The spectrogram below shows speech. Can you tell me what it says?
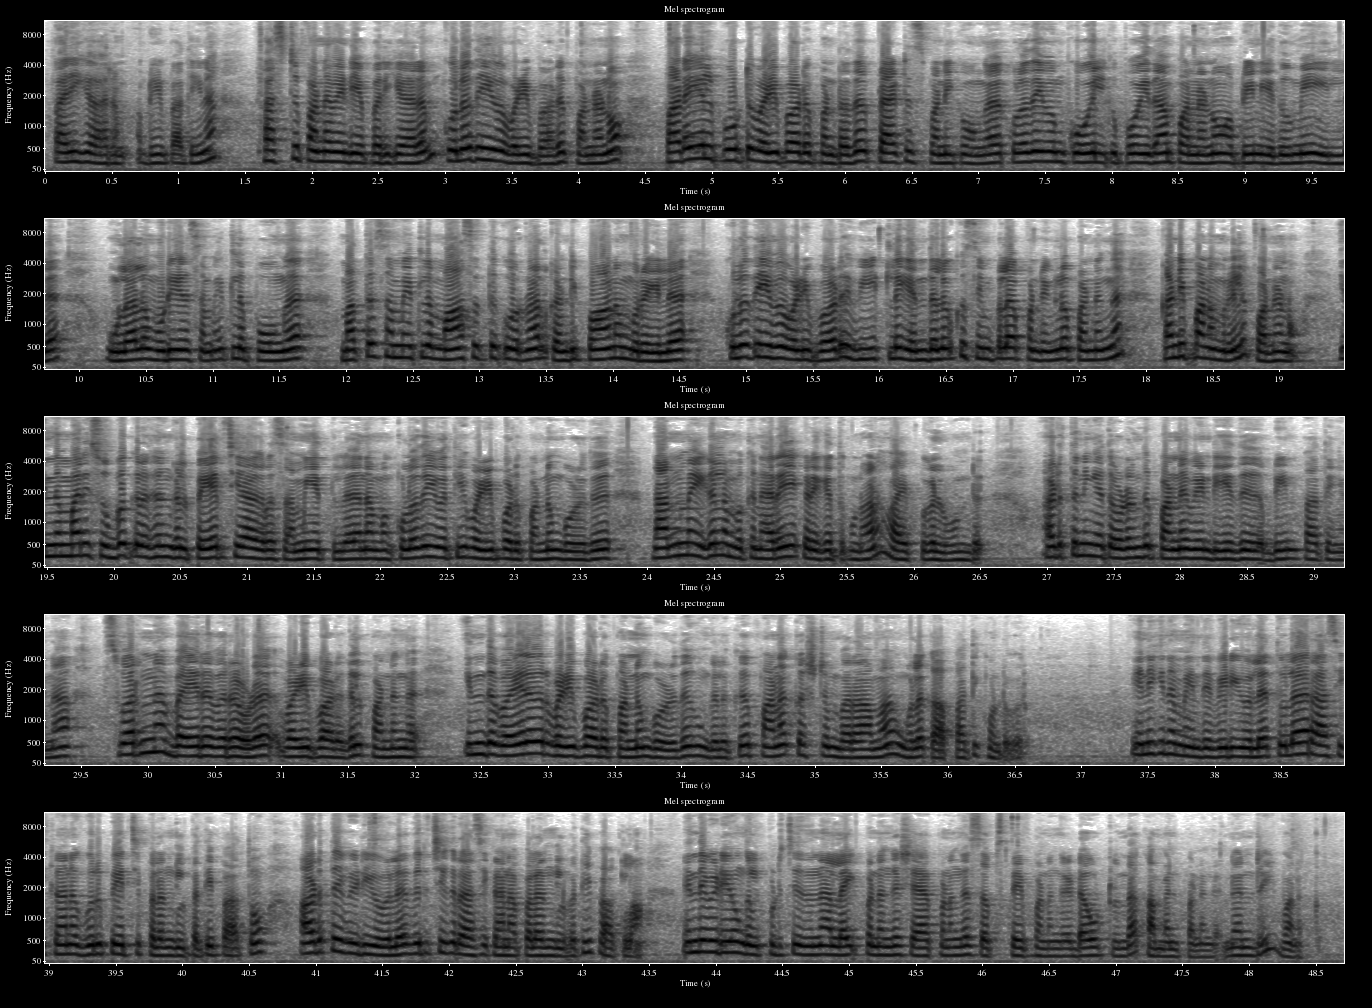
பரிகாரம் அப்படின்னு பார்த்தீங்கன்னா ஃபஸ்ட்டு பண்ண வேண்டிய பரிகாரம் குலதெய்வ வழிபாடு பண்ணணும். படையல் போட்டு வழிபாடு பண்ணுறத ப்ராக்டிஸ் பண்ணிக்கோங்க. குலதெய்வம் கோயிலுக்கு போய் தான் பண்ணணும் அப்படின்னு எதுவுமே இல்லை. உங்களால் முடியிற சமயத்தில் போங்க. மற்ற சமயத்தில் மாதத்துக்கு ஒரு நாள் கண்டிப்பான முறையில் குலதெய்வ வழிபாடு வீட்டில் எந்த அளவுக்கு சிம்பிளாக பண்ணுறீங்களோ பண்ணுங்கள் கண்டிப்பான முறையில் பண்ணணும். இந்த மாதிரி சுப கிரகங்கள் பயிற்சி ஆகிற சமயத்தில் நம்ம குலதெய்வத்தையும் வழிபாடு பண்ணும்பொழுது நன்மைகள் நமக்கு நிறைய கிடைக்கிறதுக்குண்டான வாய்ப்புகள் உண்டு. அடுத்து நீங்கள் தொடர்ந்து பண்ண வேண்டியது அப்படின்னு பார்த்தீங்கன்னா ஸ்வர்ண பைரவரோட வழிபாடுகள் பண்ணுங்கள் இந்த பைரவர் வழிபாடு பண்ணும்பொழுது உங்களுக்கு பண கஷ்டம் வராமல் உங்களை காப்பாற்றி கொண்டு வரும். இன்றைக்கி நம்ம இந்த வீடியோவில் துலா ராசிக்கான குரு பயிற்சி பலன்கள் பற்றி பார்த்தோம். அடுத்த வீடியோவில் விருச்சிக ராசிக்கான பலன்கள் பற்றி பார்க்கலாம். இந்த வீடியோ உங்களுக்கு பிடிச்சதுன்னா லைக் பண்ணுங்கள் ஷேர் பண்ணுங்கள் சப்ஸ்கிரைப் பண்ணுங்கள் டவுட் இருந்தால் கமெண்ட் பண்ணுங்கள் நன்றி வணக்கம்.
